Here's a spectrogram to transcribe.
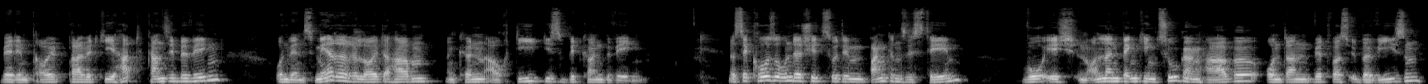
Wer den Private Key hat, kann sie bewegen. Und wenn es mehrere Leute haben, dann können auch die diese Bitcoin bewegen. Das ist der große Unterschied zu dem Bankensystem, wo ich einen Online-Banking-Zugang habe und dann wird was überwiesen.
